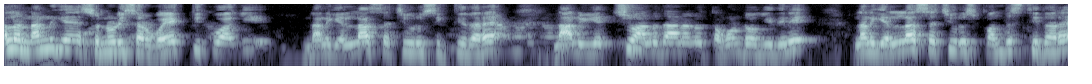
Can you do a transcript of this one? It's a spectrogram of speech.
ಅಲ್ಲ ನನಗೆ ಸೊ ನೋಡಿ ಸರ್ ವೈಯಕ್ತಿಕವಾಗಿ ನನಗೆಲ್ಲಾ ಸಚಿವರು ಸಿಗ್ತಿದ್ದಾರೆ. ನಾನು ಹೆಚ್ಚು ಅನುದಾನನು ತಗೊಂಡೋಗಿದ್ದೀನಿ. ನನಗೆಲ್ಲ ಸಚಿವರು ಸ್ಪಂದಿಸ್ತಿದ್ದಾರೆ.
